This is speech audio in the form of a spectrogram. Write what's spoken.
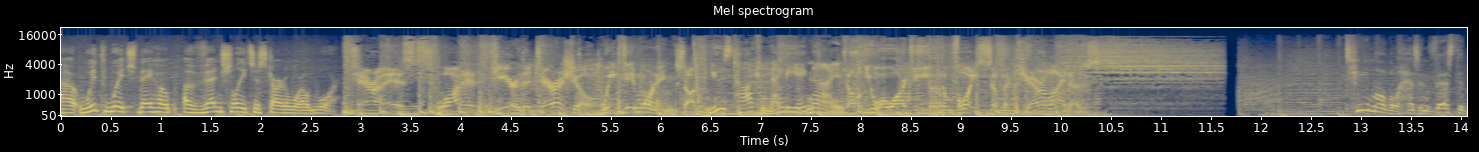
uh, with which they hope eventually to start a world war. Terrorists is swatted. Hear the Tara Show weekday mornings on News Talk 98.9. WORD, the voice of the Carolinas. T-Mobile has invested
